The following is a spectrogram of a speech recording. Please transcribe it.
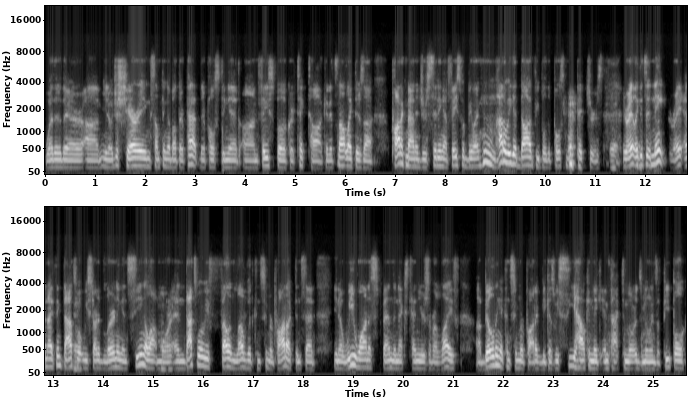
Whether they're, um, you know, just sharing something about their pet, they're posting it on Facebook or TikTok. And it's not like there's a product managers sitting at Facebook being like, hmm, how do we get dog people to post more pictures? yeah. Right? Like it's innate, right? And I think that's yeah. what we started learning and seeing a lot more. Okay. And that's where we fell in love with consumer product and said, you know, we want to spend the next 10 years of our life uh, building a consumer product because we see how it can make impact towards millions of people.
